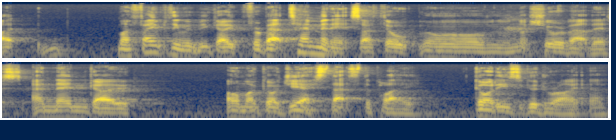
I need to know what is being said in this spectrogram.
I, my favourite thing would be go for about ten minutes. I thought, oh, I'm not sure about this, and then go, oh my God, yes, that's the play. God, he's a good writer.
